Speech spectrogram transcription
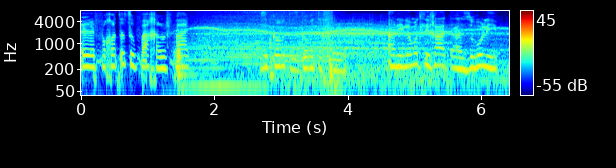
לפחות הסופה חלפה. זכור, תסגור את החיים. אני לא מצליחה, תעזרו לי.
